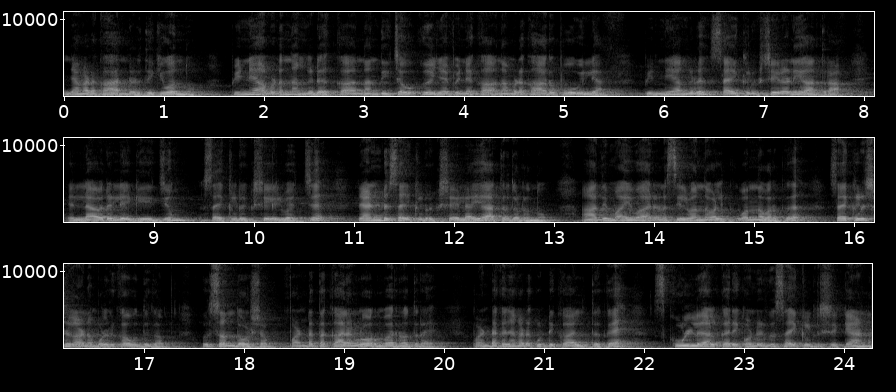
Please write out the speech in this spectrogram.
ഞങ്ങളുടെ കാറിന്റെ അടുത്തേക്ക് വന്നു. പിന്നെ അവിടെ നിന്ന് അങ്ങോട്ട് നന്ദി ചൗക്ക് കഴിഞ്ഞാൽ പിന്നെ നമ്മുടെ കാറ് പോവില്ല. പിന്നെ അങ്ങോട്ട് സൈക്കിൾ റിക്ഷയിലാണ് യാത്ര. എല്ലാവരുടെ ലഗേജും സൈക്കിൾ റിക്ഷയിൽ വെച്ച് രണ്ട് സൈക്കിൾ റിക്ഷയിലായി യാത്ര തുടർന്നു. ആദ്യമായി വാരാണസിയിൽ വന്നവൾ വന്നവർക്ക് സൈക്കിൾ റിക്ഷ കാണുമ്പോൾ ഒരു കൗതുകം ഒരു സന്തോഷം. പണ്ടത്തെ കാലങ്ങൾ ഓർമ്മ വരണം അത്രേ പണ്ടൊക്കെ ഞങ്ങളുടെ കുട്ടിക്കാലത്തൊക്കെ സ്കൂളിലെ ആൾക്കാരെ കൊണ്ടുവരുന്ന സൈക്കിൾ റിക്ഷയ്ക്കാണ്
